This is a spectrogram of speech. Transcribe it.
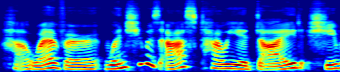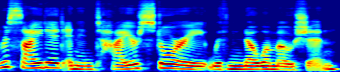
However, when she was asked how he had died, she recited an entire story with no emotion.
